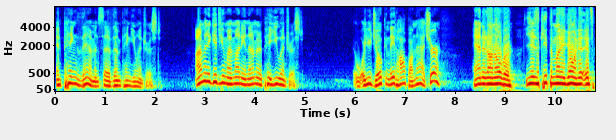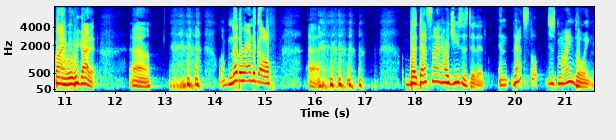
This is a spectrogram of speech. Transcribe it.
and paying them instead of them paying you interest. I'm going to give you my money and then I'm going to pay you interest. Are you joking? They'd hop on that. Sure. Hand it on over. You just keep the money going. It's fine. We got it. Uh, another round of golf. Uh, but that's not how Jesus did it. And that's just mind blowing.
